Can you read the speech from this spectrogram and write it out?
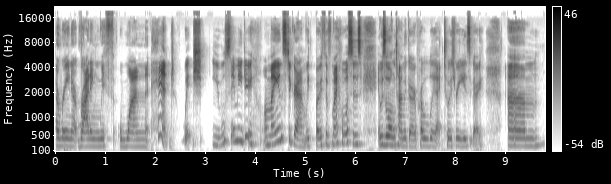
arena riding with one hand, which you will see me do on my Instagram with both of my horses. It was a long time ago, probably like two or three years ago. Um,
